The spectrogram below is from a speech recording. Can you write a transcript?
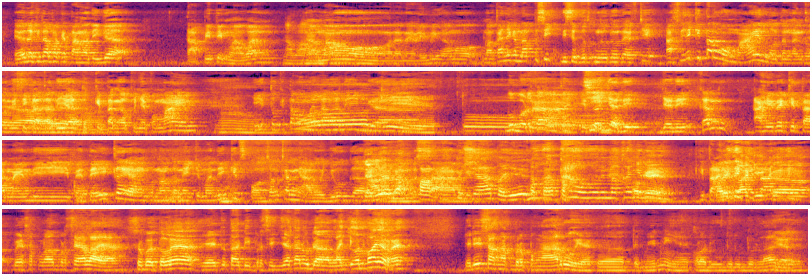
ya udah kita pakai tanggal 3 tapi tim lawan Nggak mau. nggak mau. dan LIB nggak mau makanya kenapa sih disebut undur-undur FC aslinya kita mau main loh dengan kondisi Iya, kata iya. dia tuh kita nggak punya pemain Hmm. itu kita mau main tanggal tiga gitu. Gua baru tahu Nah, tuh. itu jadi jadi kan akhirnya kita main di PT IKA yang penontonnya cuma dikit, sponsor kan ngaruh juga. Jadi anak papa itu gitu. siapa? Jadi nggak papa. tahu nih makanya Oke, nih. Kita aja balik deh, lagi kita ke aja deh. besok lawan Persela ya. Sebetulnya ya itu tadi Persija kan udah lagi on fire ya. Jadi sangat berpengaruh ya ke tim ini ya kalau diundur-undur lagi. Iya. ya.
